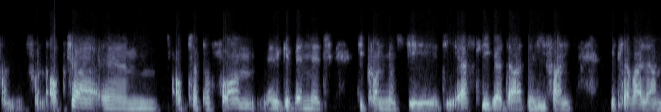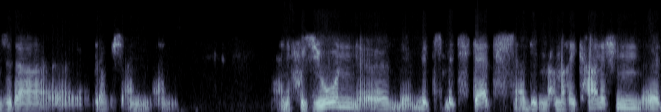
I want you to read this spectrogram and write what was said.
von, von Opta, ähm, Opta Perform äh, gewendet. Die konnten uns die, die Erstligadaten liefern. Mittlerweile haben sie da, äh, glaube ich, ein, ein eine Fusion äh, mit, mit Stats, dem amerikanischen äh,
